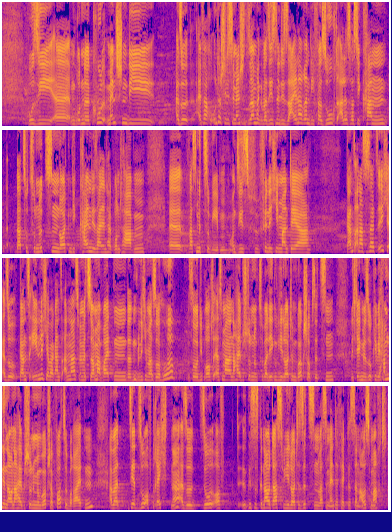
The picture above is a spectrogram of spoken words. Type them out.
wo sie äh, im Grunde cool, Menschen, die also einfach unterschiedlichste Menschen zusammenbringt, aber sie ist eine Designerin, die versucht, alles, was sie kann, dazu zu nutzen, Leuten, die keinen Designhintergrund haben, äh, was mitzugeben. Und sie ist, finde ich, jemand, der ganz anders ist als ich, also ganz ähnlich, aber ganz anders. Wenn wir zusammenarbeiten, dann bin ich immer so, Hö? so die braucht erstmal eine halbe Stunde, um zu überlegen, wie die Leute im Workshop sitzen. Und ich denke mir so, okay, wir haben genau eine halbe Stunde, um den Workshop vorzubereiten, aber sie hat so oft recht, ne? Also so oft ist es genau das, wie die Leute sitzen, was im Endeffekt das dann ausmacht.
